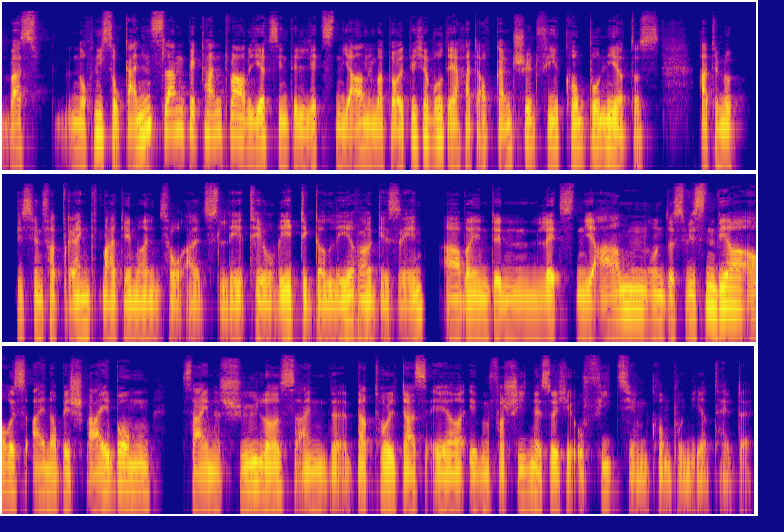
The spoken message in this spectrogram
was noch nicht so ganz lang bekannt war, aber jetzt in den letzten Jahren immer deutlicher wurde, er hat auch ganz schön viel komponiert. Das hatte man ein bisschen verdrängt, man hat ihn so als Le Theoretiker, Lehrer gesehen. Aber in den letzten Jahren, und das wissen wir aus einer Beschreibung seines Schülers, ein äh, Berthold, dass er eben verschiedene solche Offizien komponiert hätte.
